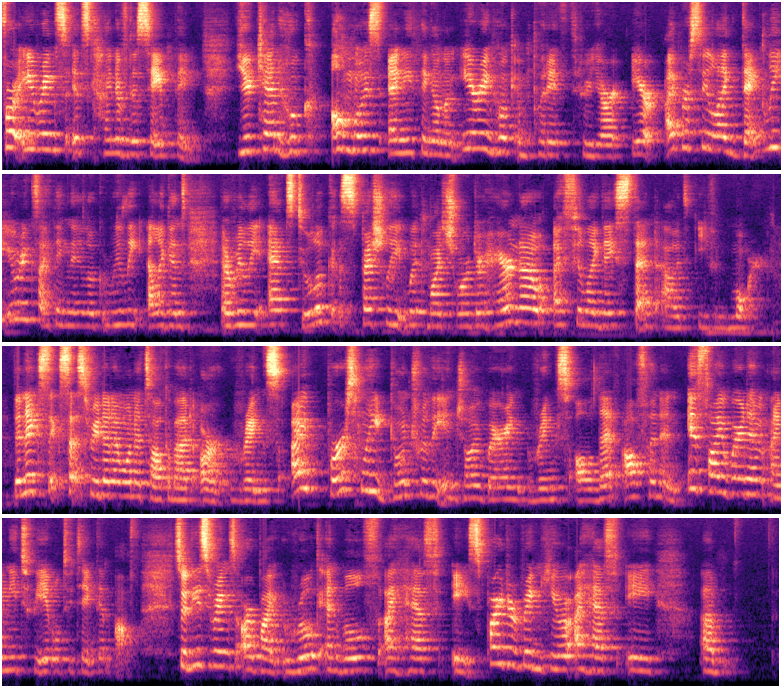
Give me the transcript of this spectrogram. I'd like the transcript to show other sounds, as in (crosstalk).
For earrings, it's kind of the same thing. You can hook (laughs) almost anything on an earring hook and put it through your ear. I personally like dangly earrings. I think they look really elegant and really add to look, especially with my shorter hair now. I feel like they stand out even more. The next accessory that I want to talk about are rings. I personally don't really enjoy wearing rings all that often and if I wear them I need to be able to take them off. So these rings are by Rogue and Wolf. I have a spider ring here, I have a um,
